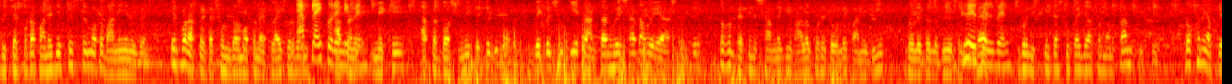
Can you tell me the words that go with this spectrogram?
দুই চার ফোঁটা পানি দিয়ে পেস্টের মতো বানিয়ে নেবেন। এরপর আপনি এটা সুন্দর মতন অ্যাপ্লাই করবেন। Apply করে নেবেন। মেখে আপনার দশ মিনিট রেখে দিবেন। দেখবেন শুকিয়ে টান টান হয়ে সাদা হয়ে আসতেছে। তখন বেসিনের সামনে গিয়ে ভালো করে ডোলে পানি দিয়ে ডোলে ডোলে দিয়ে ধুয়ে ফেলবেন। যখন স্কিনটা শুকাই যাওয়ার পর মনে টানতেছে তখনই আপনি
